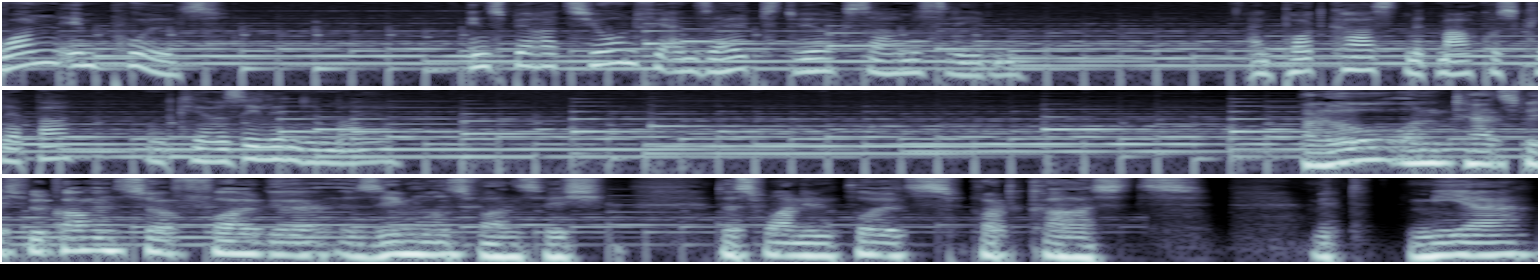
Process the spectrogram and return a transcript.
One Impuls. Inspiration für ein selbstwirksames Leben. Ein Podcast mit Markus Klepper und Kirsi Lindenmeier. Hallo und herzlich willkommen zur Folge 27 des One Impulse Podcasts mit mir,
